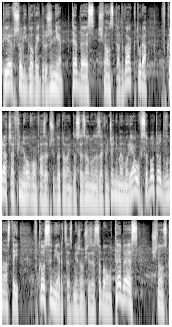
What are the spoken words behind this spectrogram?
pierwszoligowej drużynie TBS Śląska 2, która wkracza w finałową fazę przygotowań do sezonu. Na zakończenie memoriału w sobotę o 12 w Kosynierce zmierzą się ze sobą TBS Śląsk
